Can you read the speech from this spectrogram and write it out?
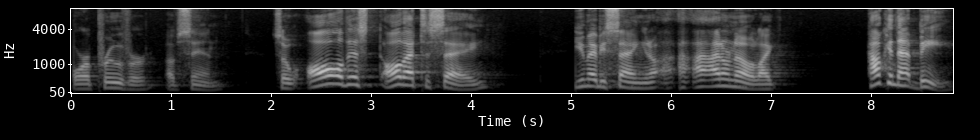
or approver of sin. So, all this, all that to say, you may be saying, you know, I, I don't know, like, how can that be?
